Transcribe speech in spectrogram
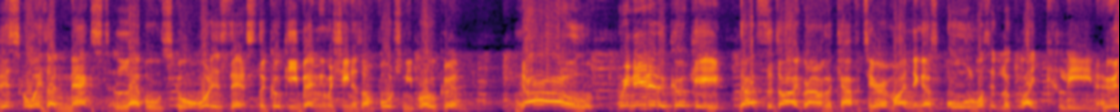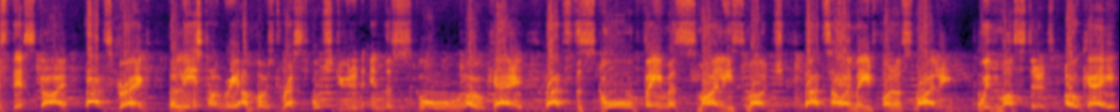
this school is a next level school. What is this? The cookie vending machine is unfortunately broken. No! We needed a cookie! That's the diagram of the cafeteria, reminding us all what it looked like clean. Who's this guy? That's Greg, the least hungry and most restful student in the school. Okay, that's the school famous Smiley Smudge. That's how I made fun of Smiley. With mustard. Okay,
